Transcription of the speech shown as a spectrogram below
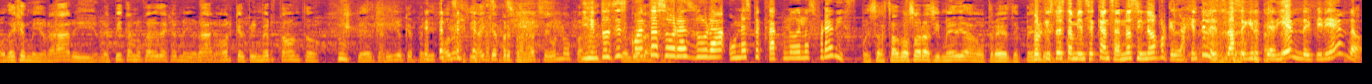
o déjenme llorar y repitan otra vez déjenme llorar ahora que el primer tonto que el cariño que pedí todos y hay que prepararse uno para Y entonces, a- ¿cuántas horas dura un espectáculo de los Freddys? pues hasta dos horas y media o tres, depende. Porque ustedes también se cansan, ¿no? Si no, porque la gente les va a seguir pidiendo y pidiendo.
